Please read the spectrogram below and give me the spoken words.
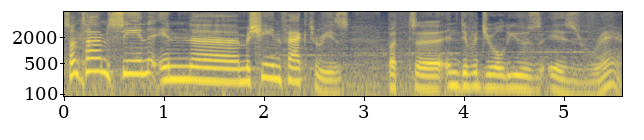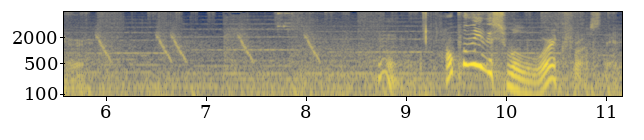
Sometimes seen in uh, machine factories, but individual use is rare. Hopefully this will work for us then.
